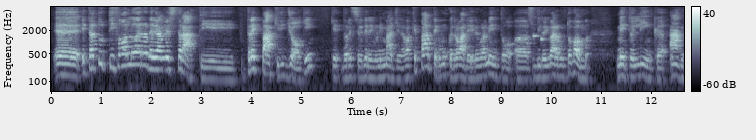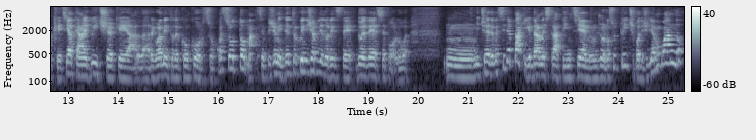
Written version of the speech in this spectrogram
eh, e tra tutti i follower verranno estratti tre pacchi di giochi che dovreste vedere in un'immagine da qualche parte. Comunque trovate il regolamento uh, su videoivara.com. Metto il link anche sia al canale Twitch che al regolamento del concorso qua sotto. Ma semplicemente entro il 15 aprile dovreste, dovete essere follower. Mm, vincerete questi tre pacchi che verranno estratti insieme un giorno su Twitch, poi decidiamo quando.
